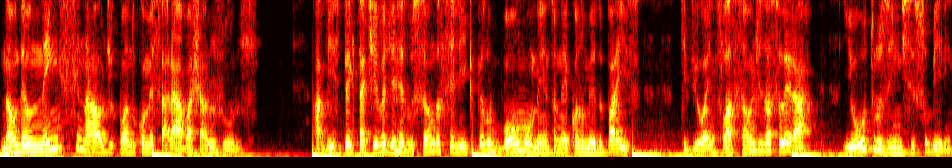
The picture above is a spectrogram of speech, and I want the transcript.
não deu nem sinal de quando começará a baixar os juros. Havia expectativa de redução da Selic pelo bom momento na economia do país, que viu a inflação desacelerar e outros índices subirem.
